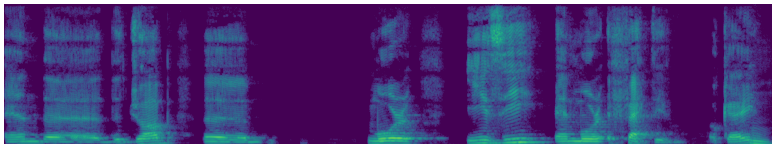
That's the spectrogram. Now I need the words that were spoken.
and uh, the job uh, more easy and more effective. Okay, Mm.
